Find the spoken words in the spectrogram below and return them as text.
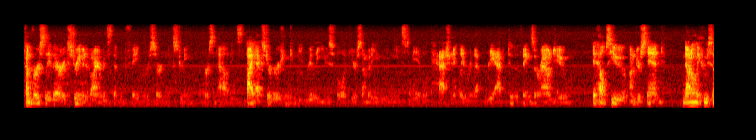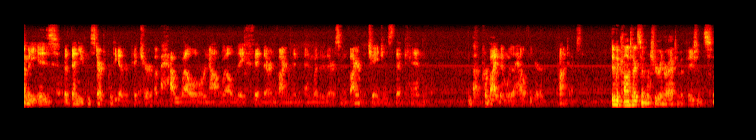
conversely, there are extreme environments that would favor certain extreme personalities. High extroversion can be really useful if you're somebody who needs to be able to passionately re- react to the things around you. It helps you understand not only who somebody is, but then you can start to put together a picture of how well or not well they fit their environment and whether there are some environment changes that can uh, provide them with a healthier context. In the context in which you're interacting with patients,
